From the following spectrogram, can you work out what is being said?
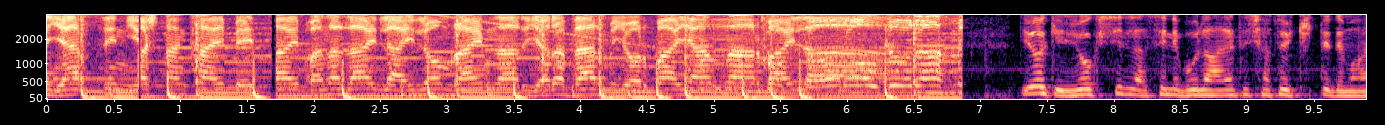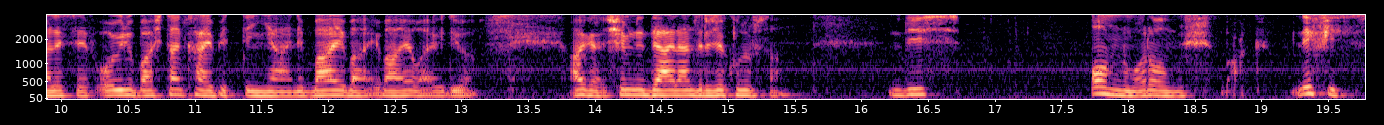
Yersin baştan kaybet Ay bana lay lay lom rhyme'lar Yara vermiyor bayanlar Baylar oldu rahmet Diyor ki Joxilla seni bu laneti çatıyor kilitledi maalesef. Oyunu baştan kaybettin yani. Bay bay bay bay diyor. Aga şimdi değerlendirecek olursam. Dis 10 numara olmuş. Bak nefis.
